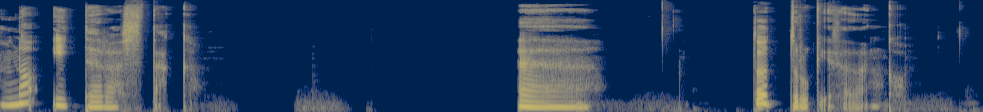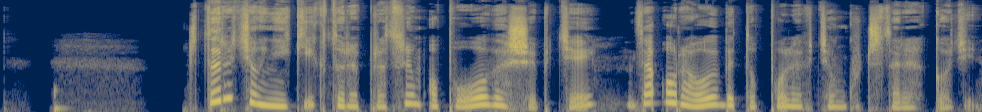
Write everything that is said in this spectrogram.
No i teraz tak. E, to drugie zadanko. Cztery ciągniki, które pracują o połowę szybciej, zaorałyby to pole w ciągu 4 godzin.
